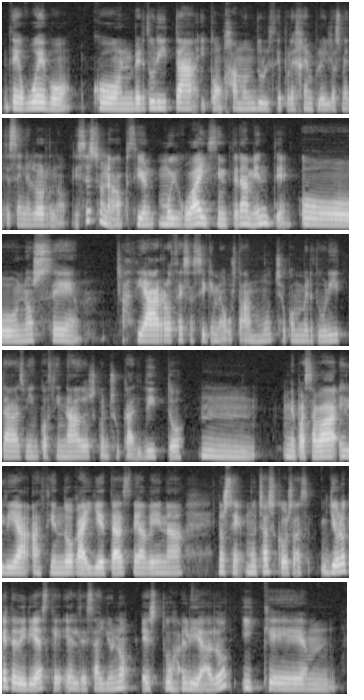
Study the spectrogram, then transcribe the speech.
de huevo con verdurita y con jamón dulce, por ejemplo, y los metes en el horno. Esa es una opción muy guay, sinceramente. O no sé, hacía arroces así que me gustaban mucho, con verduritas, bien cocinados, con su caldito. Mm, me pasaba el día haciendo galletas de avena no sé, muchas cosas. Yo lo que te diría es que el desayuno es tu aliado y que... Mm,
